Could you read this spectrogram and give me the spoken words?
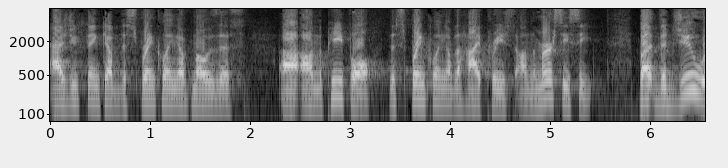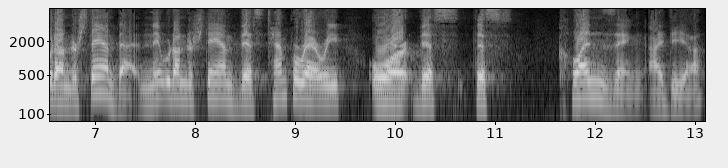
as you think of the sprinkling of Moses uh, on the people, the sprinkling of the high priest on the mercy seat. But the Jew would understand that, and they would understand this temporary or this, this cleansing idea,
